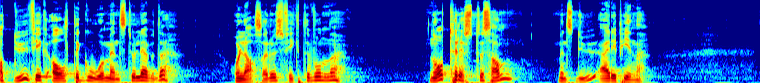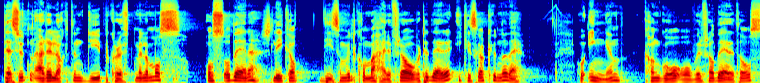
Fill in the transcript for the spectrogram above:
at du fikk alt det gode mens du levde og Lasarus fikk det vonde. Nå trøstes han mens du er i pine. Dessuten er det lagt en dyp kløft mellom oss, oss og dere, slik at de som vil komme herfra over til dere, ikke skal kunne det. Og ingen kan gå over fra dere til oss.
